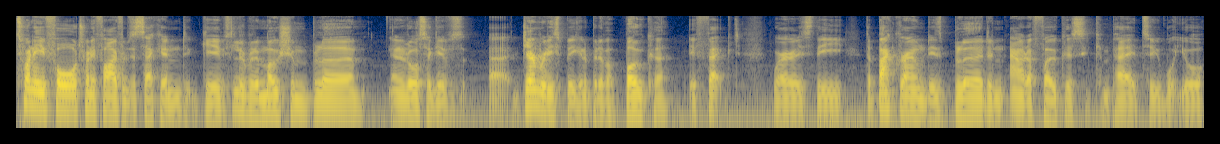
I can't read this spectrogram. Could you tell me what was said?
24, 25 frames a second gives a little bit of motion blur, and it also gives, uh, generally speaking, a bit of a bokeh effect, whereas the, the background is blurred and out of focus compared to what you're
